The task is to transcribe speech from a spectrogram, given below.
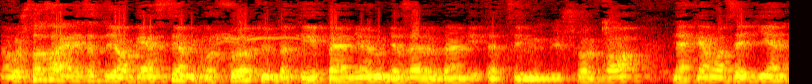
Na most az a helyzet, hogy a Geszti, amikor föltűnt a képernyőn, ugye az előbb említett című műsorba, nekem az egy ilyen,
